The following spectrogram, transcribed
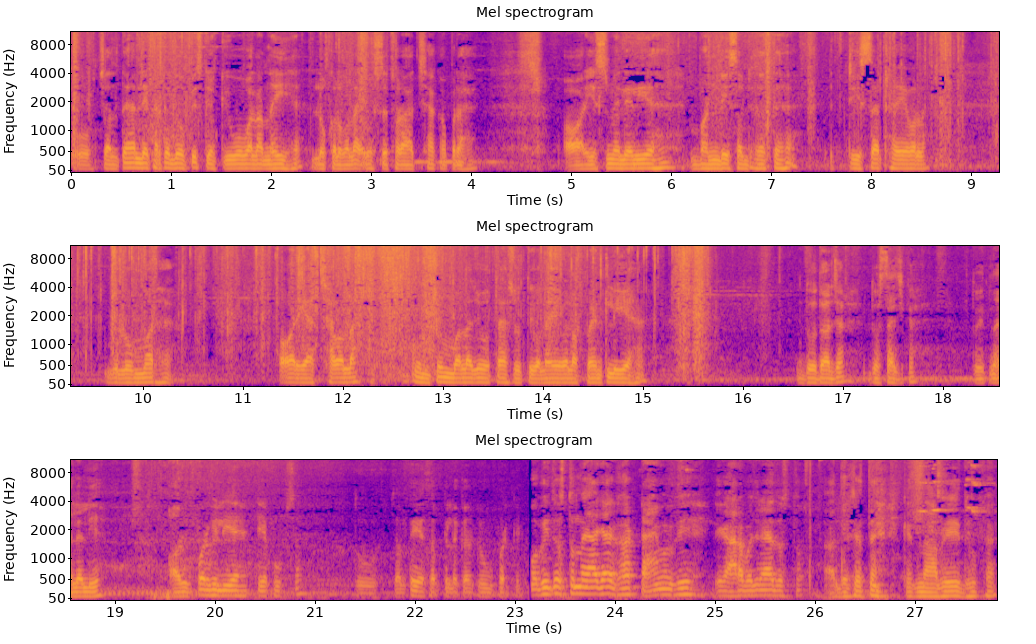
तो चलते हैं लेकर के दो पीस क्योंकि वो वाला नहीं है लोकल वाला, उससे थोड़ा अच्छा कपड़ा है। और इसमें ले लिए हैं, बंडी सब देख सकते हैं टी शर्ट है ये वाला, ग्लूमर है। और ये अच्छा वाला कुमचुम वाला जो होता है सूती वाला ये वाला पैंट लिए हैं। दो दर्जन दो साइज़ का। तो इतना ले लिए। और ऊपर भी लिए हैं टेप उप सब। तो चलते हैं सबके लेकर के ऊपर के। अभी दोस्तों मैं आ गया घर टाइम अभी ग्यारह बज रहा है दोस्तों। और देख सकते हैं कितना अभी धूप है।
